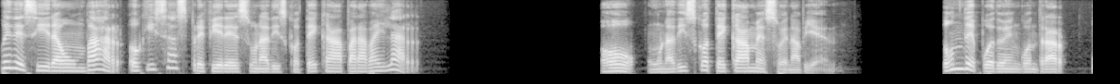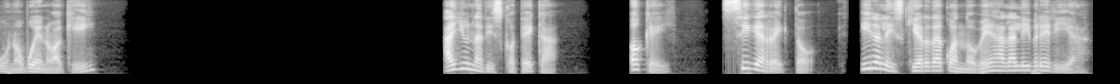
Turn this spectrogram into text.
Puedes ir a un bar o quizás prefieres una discoteca para bailar. Oh, una discoteca me suena bien. ¿Dónde puedo encontrar uno bueno aquí? Hay una discoteca. Ok, sigue recto. Ir a la izquierda cuando vea la librería.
